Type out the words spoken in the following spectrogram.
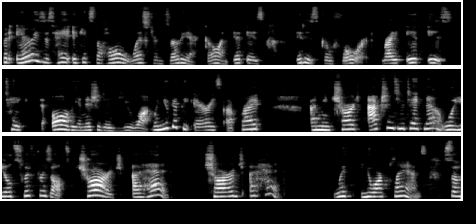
But Aries is, hey, it gets the whole Western zodiac going. It is it is go forward, right? It is take all the initiative you want. When you get the Aries upright, I mean, charge actions you take now will yield swift results. Charge ahead, charge ahead with your plans. So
